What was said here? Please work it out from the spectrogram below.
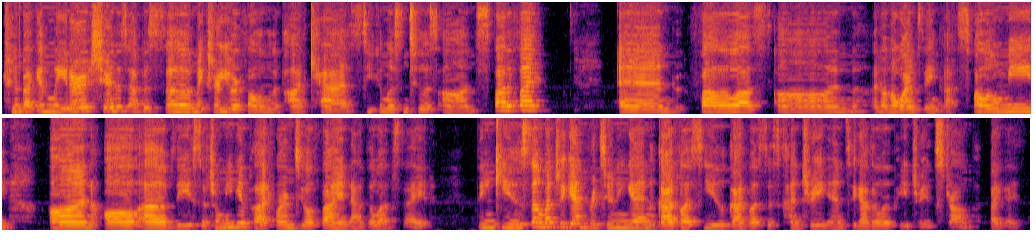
Tune back in later. Share this episode. Make sure you are following the podcast. You can listen to us on Spotify and follow us on, I don't know why I'm saying us, follow me on all of the social media platforms you'll find at the website. Thank you so much again for tuning in. God bless you. God bless this country. And together we're Patriots strong. Bye, guys.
